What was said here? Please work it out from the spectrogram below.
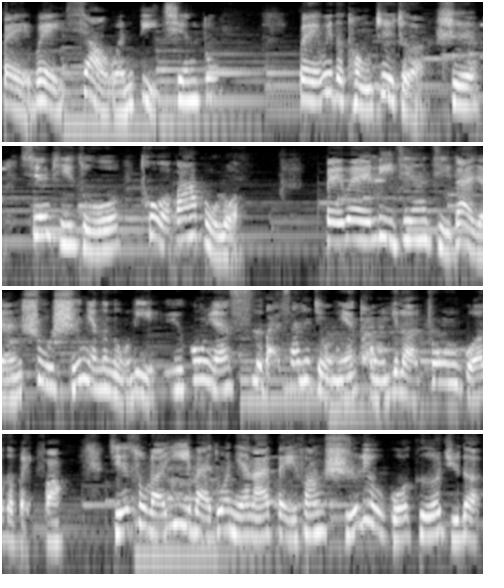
北魏孝文帝迁都》。北魏的统治者是鲜皮族拓跋部落。北魏历经几代人、数十年的努力，于公元四百三十九年统一了中国的北方，结束了一百多年来北方十六国格局的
